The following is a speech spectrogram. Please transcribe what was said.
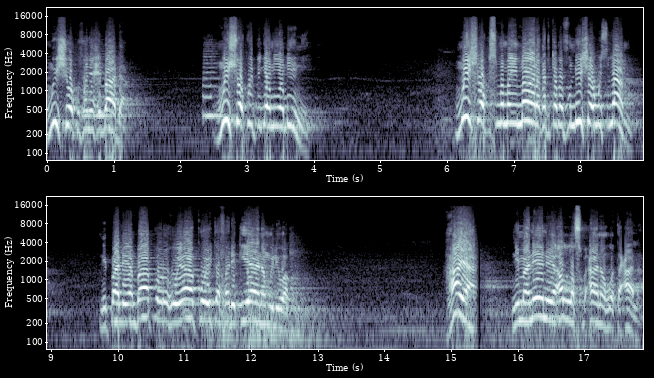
Mwisho wa kufanya ibada. Mwisho wa kuipigania dini. Mwisho wa kusimama imara katika mafundisho ya uislamu. Ni pale ambapo roho yako itafarikiana na mwili wako. Haya ni maneno ya allah subhanahu wa taala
